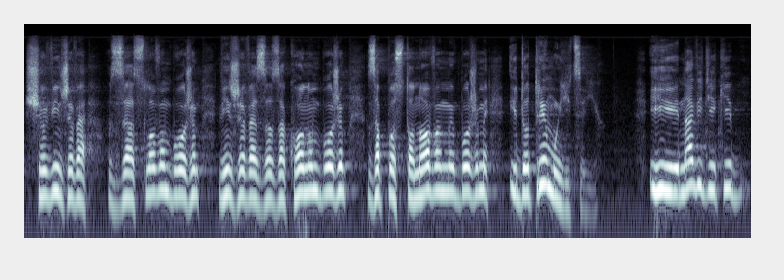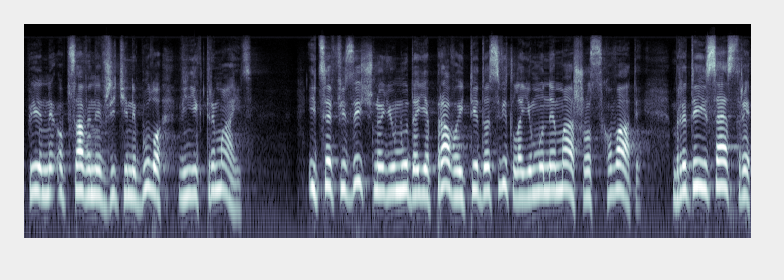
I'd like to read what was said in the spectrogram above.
що він живе за Словом Божим, він живе за законом Божим, за постановами Божими і дотримується їх. І навіть які б обставини в житті не було, він їх тримається. І це фізично йому дає право йти до світла, йому нема що сховати. Брати і сестри,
